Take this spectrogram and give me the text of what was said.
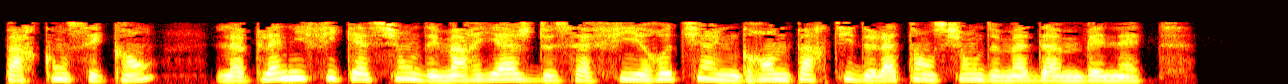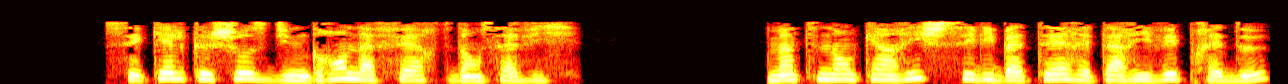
Par conséquent, la planification des mariages de sa fille retient une grande partie de l'attention de Madame Bennett. C'est quelque chose d'une grande affaire dans sa vie. Maintenant qu'un riche célibataire est arrivé près d'eux,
